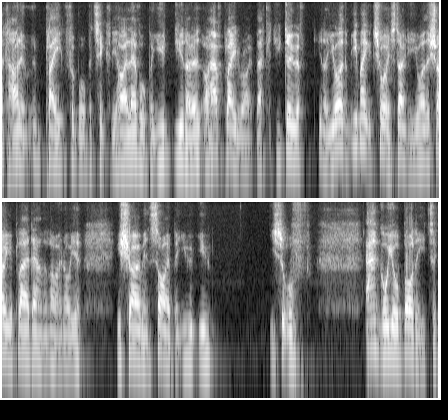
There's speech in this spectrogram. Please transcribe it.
okay, I didn't play football particularly high level, but you you know I have played right back, you do you know you either you make a choice, don't you? You either show your player down the line or you you show him inside, but you you you sort of angle your body to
